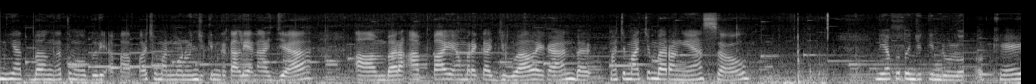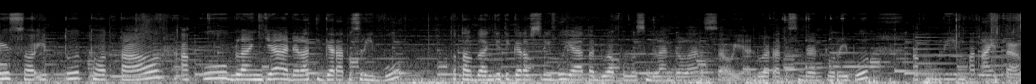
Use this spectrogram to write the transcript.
niat banget mau beli apa-apa, cuman mau nunjukin ke kalian aja um, barang apa yang mereka jual ya kan, macem-macem barangnya. So, ini aku tunjukin dulu. Oke, okay, so itu total aku belanja adalah 300 ribu. Total belanja 300 ribu ya atau 29 dolar. So ya 290 ribu. Aku beli 4 item.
